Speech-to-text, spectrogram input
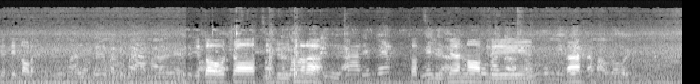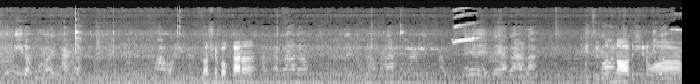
giờ tên nó là. Giờ tao cho xì lì cái nó là. Cho xì lì cái nó thì lì ta. Nó sẽ bọc cá nữa khi từ nó no thì nó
